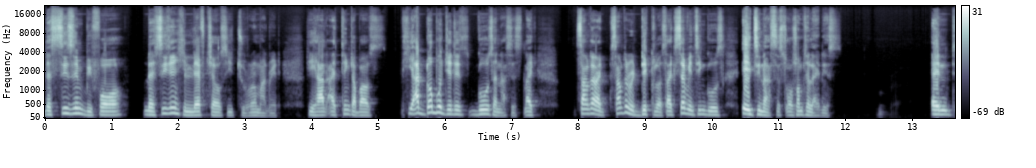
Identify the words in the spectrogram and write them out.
the season before the season he left Chelsea to Real Madrid, he had I think about he had double digit goals and assists, like something like something ridiculous, like 17 goals, 18 assists, or something like this. And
